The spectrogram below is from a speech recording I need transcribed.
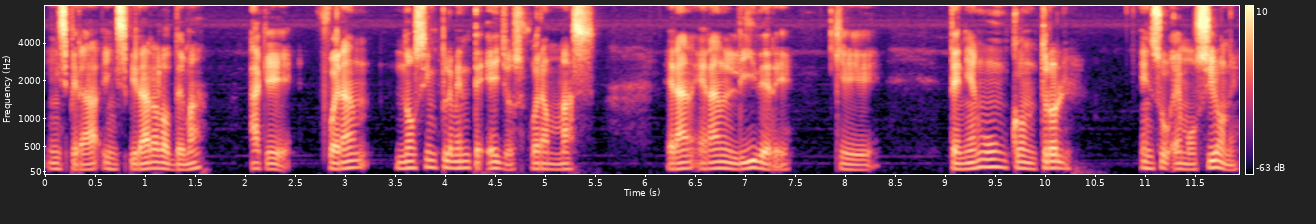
inspirar, inspirar a los demás a que fueran no simplemente ellos, fueran más. Eran, eran líderes que tenían un control en sus emociones.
